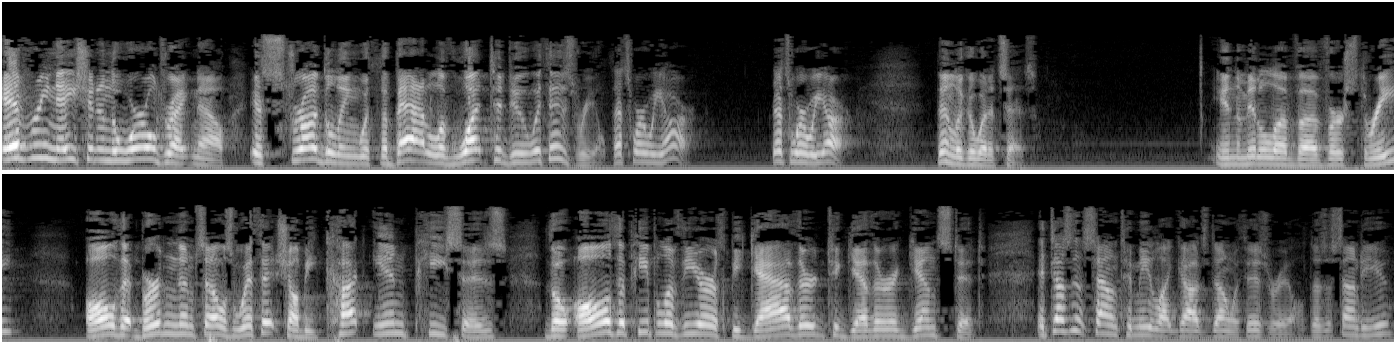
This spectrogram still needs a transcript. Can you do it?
Every nation in the world right now is struggling with the battle of what to do with Israel. That's where we are. That's where we are. Then look at what it says. In the middle of uh, verse 3 All that burden themselves with it shall be cut in pieces, though all the people of the earth be gathered together against it. It doesn't sound to me like God's done with Israel. Does it sound to you?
